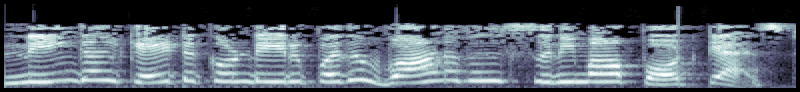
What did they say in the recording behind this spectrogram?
நீங்கள் கேட்டுக்கொண்டிருப்பது வானவில் சினிமா பாட்காஸ்ட்.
